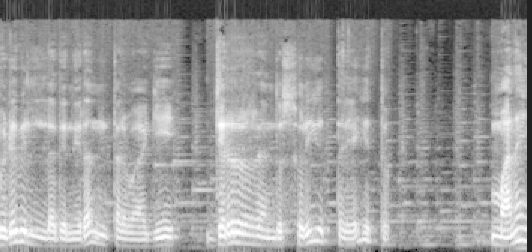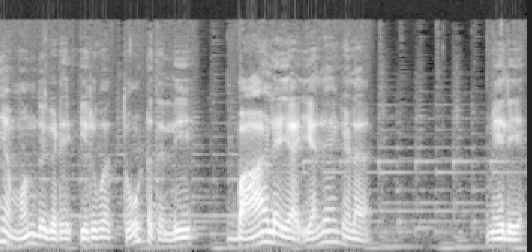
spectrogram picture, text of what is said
ಬಿಡುವಿಲ್ಲದೆ ನಿರಂತರವಾಗಿ ಜರ್ರೆಂದು ಸುರಿಯುತ್ತಲೇ ಇತ್ತು. ಮನೆಯ ಮುಂದುಗಡೆ ಇರುವ ತೋಟದಲ್ಲಿ ಬಾಳೆಯ ಎಲೆಗಳ ಮೇಲೆ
